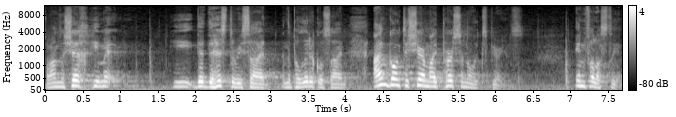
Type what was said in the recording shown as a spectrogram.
On the Sheikh, he made, he did the history side and the political side. I'm going to share my personal experience in Palestine.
